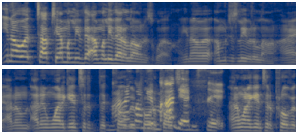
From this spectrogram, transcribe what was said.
you know what, top tier. I'm gonna leave that. I'm gonna leave that alone as well. You know, what? I'm gonna just leave it alone. All right. I don't. I didn't want to get into the, the COVID protocol. my daddy sick. I don't want to get into the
